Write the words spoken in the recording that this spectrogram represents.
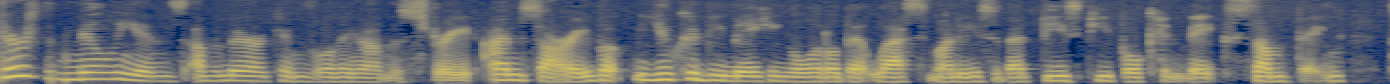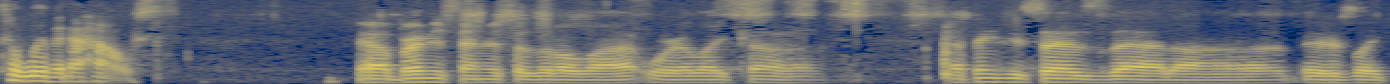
there's millions of Americans living on the street. I'm sorry, but you could be making a little bit less money so that these people can make something to live in a house. Yeah, Bernie Sanders says it a lot. Where like, uh, I think he says that uh, there's like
